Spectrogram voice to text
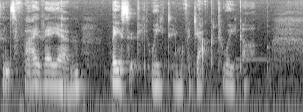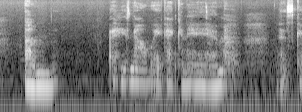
Since 5 a.m. basically waiting for Jack to wake up. Um he's now awake. I can hear him. Let's go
